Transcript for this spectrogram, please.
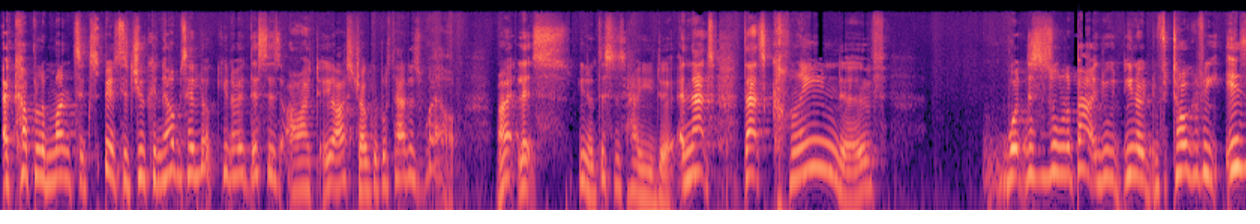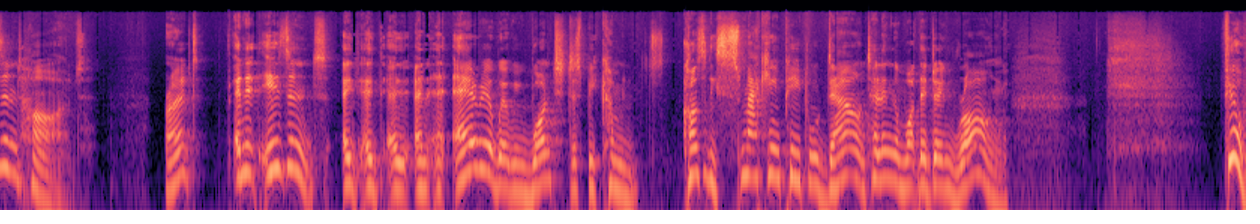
a couple of months experience that you can help and say, look, you know, this is, oh, I, I struggled with that as well, right? Let's, you know, this is how you do it. And that's, that's kind of what this is all about. You, you know, photography isn't hard, right? And it isn't a, a, a, an area where we want to just become constantly smacking people down, telling them what they're doing wrong. Phew.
